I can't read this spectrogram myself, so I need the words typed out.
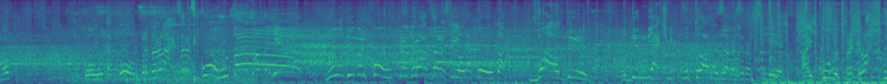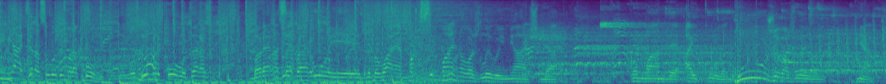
Якимов. Когута, Когут прибирає зараз Когута! Володимир Когут прибирав зараз Ігора Когута. 2-1. Один м'яч відквитали зараз гравці. Айкули, прекрасний м'яч зараз Володимира Когута. Володимир Когут зараз бере на себе гру і забиває максимально важливий м'яч для команди Айкула. Дуже важливий м'яч.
